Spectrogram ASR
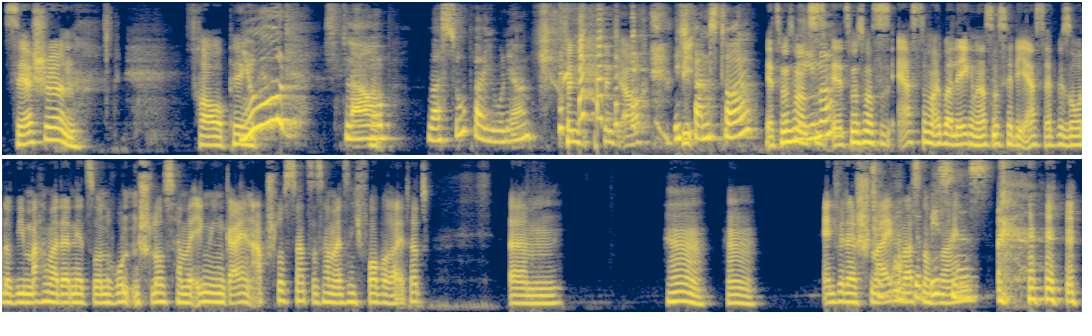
Sehr schön. Frau Pink. Gut, ich glaube, war super, Julian. Finde ich, find ich auch. Ich Wie- fand's toll. Jetzt müssen, wir uns, immer. jetzt müssen wir uns das erste Mal überlegen. Das ist ja die erste Episode. Wie machen wir denn jetzt so einen runden Schluss? Haben wir irgendwie einen geilen Abschlusssatz? Das haben wir jetzt nicht vorbereitet. Ähm, hm, hm. Entweder schneiden wir es noch business. rein.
